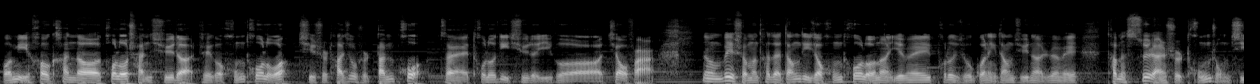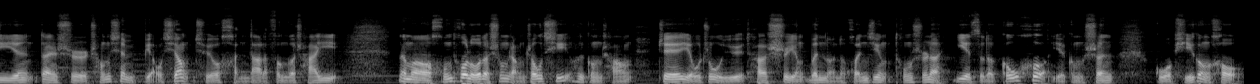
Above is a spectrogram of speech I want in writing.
我们以后看到托罗产区的这个红托罗，其实它就是单珀在托罗地区的一个叫法。那么，为什么它在当地叫红托罗呢？因为葡萄酒管理当局呢认为，它们虽然是同种基因，但是呈现表象却有很大的风格差异。那么红陀螺的生长周期会更长，这也有助于它适应温暖的环境。同时呢，叶子的沟壑也更深，果皮更厚，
